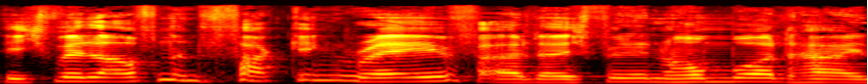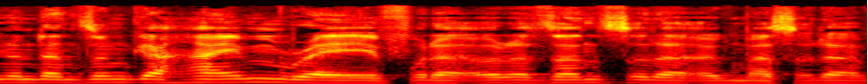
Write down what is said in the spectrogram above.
Ich will auf einen fucking Rave, Alter. Ich will in Humboldt-Hain und dann so einen geheimen Rave oder, oder sonst oder irgendwas. Oder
